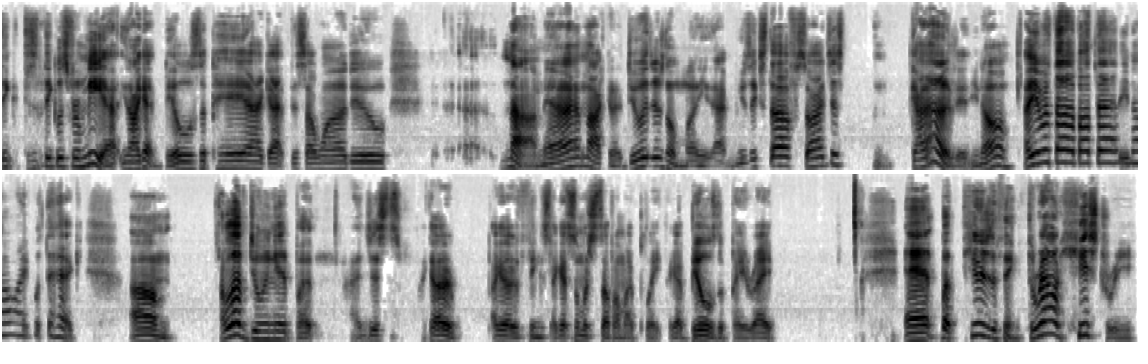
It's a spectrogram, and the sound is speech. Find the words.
think doesn't think it was for me. I, you know, I got bills to pay. I got this I want to do. Uh, nah, man, I'm not gonna do it. There's no money in that music stuff, so I just got out of it. You know, have you ever thought about that? You know, like what the heck? Um, I love doing it, but I just I got I got other things. I got so much stuff on my plate. I got bills to pay, right? And but here's the thing: throughout history,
